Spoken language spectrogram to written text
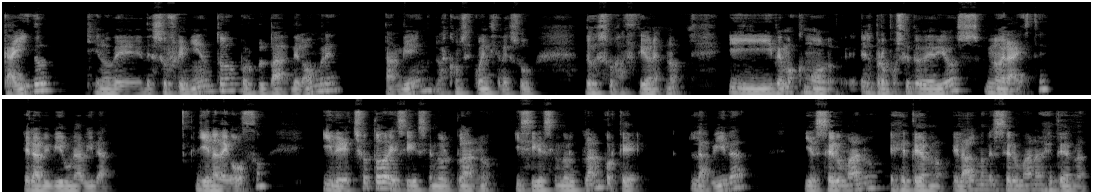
caído, lleno de, sufrimiento por culpa del hombre, también las consecuencias de su, de sus acciones, ¿no? Y vemos como el propósito de Dios no era este, era vivir una vida llena de gozo y de hecho todavía sigue siendo el plan, ¿no? Y sigue siendo el plan porque la vida y el ser humano es eterno, el alma del ser humano es eterna.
